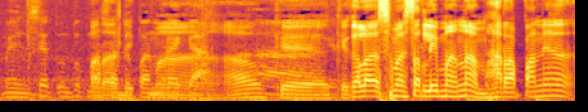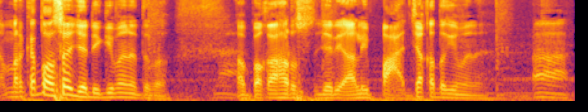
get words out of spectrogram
mindset untuk masa depan paradigma. mereka. Oke, Nah, oke. gitu. Kalau semester 5 6 harapannya mereka tuh harusnya jadi gimana tuh, Pak? Nah. Apakah harus jadi ahli pajak atau gimana? Ah,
